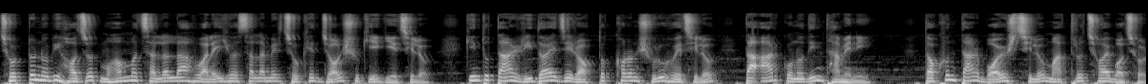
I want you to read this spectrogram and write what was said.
ছোট্ট নবী হজরত মোহাম্মদ সাল্লাহ আলাইসাল্লামের চোখের জল শুকিয়ে গিয়েছিল, কিন্তু তার হৃদয়ে যে রক্তক্ষরণ শুরু হয়েছিল, তা আর কোনোদিন থামেনি। তখন তার বয়স ছিল মাত্র ছয় বছর।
